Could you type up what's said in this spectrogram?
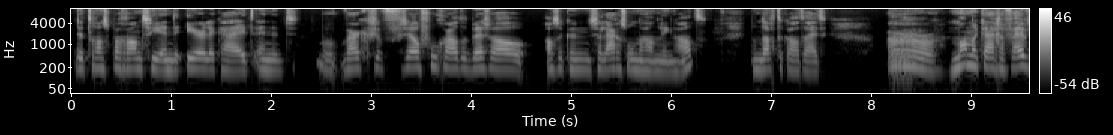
de transparantie en de eerlijkheid. En het, waar ik zelf vroeger altijd best wel, als ik een salarisonderhandeling had, dan dacht ik altijd, "Arr, mannen krijgen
